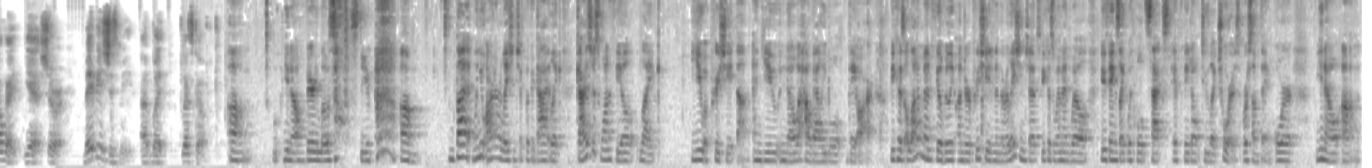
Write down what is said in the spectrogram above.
okay yeah sure maybe it's just me uh, but let's go um you know very low self-esteem um but when you are in a relationship with a guy like guys just want to feel like you appreciate them and you know how valuable they are. Because a lot of men feel really underappreciated in their relationships because women will do things like withhold sex if they don't do like chores or something. Or, you know, um,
